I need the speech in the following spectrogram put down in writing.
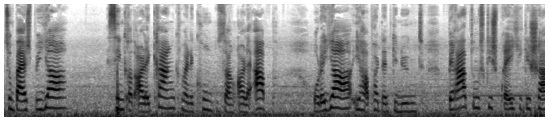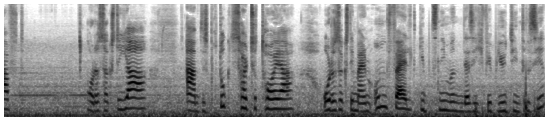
Zum Beispiel, ja, sind gerade alle krank, meine Kunden sagen alle ab. Oder ja, ich habe halt nicht genügend Beratungsgespräche geschafft. Oder sagst du ja, ähm, das Produkt ist halt zu teuer. Oder sagst du, in meinem Umfeld gibt es niemanden, der sich für Beauty interessiert.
